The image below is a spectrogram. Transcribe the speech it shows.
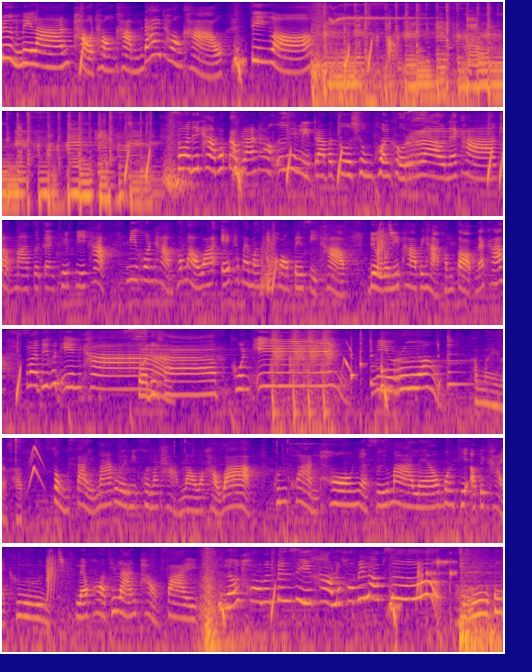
หนึ่งในร้านเผาทองคำได้ทองขาว จริงเหรอ สวัสดีค่ะ พบกับร้านทองอึ้งแห่งหลีตราประตูชุมพลของเรานะคะ กลับมาเจอกันคลิปนี้ค่ะ มีคนถามเข้ามาว่า เอ๊ะทำไมบางทีทองเป็นสีขาว เดี๋ยววันนี้พาไปหาคำตอบนะคะ สวัสดีคุณอินค่ะ สวัสดีครับ คุณอิน มีเรื่อง ทำไมล่ะครับ สงสัยมากเลยมีคนมาถามเราอะค่ะว่า คุณขวานทองเนี่ยซื้อมาแล้วบางทีเอาไปขายคืน แล้วพอที่ร้านเผาไฟ แล้วทองมันเป็นสีขาวแล้วเขาไม่รับซื้อโอ้โห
